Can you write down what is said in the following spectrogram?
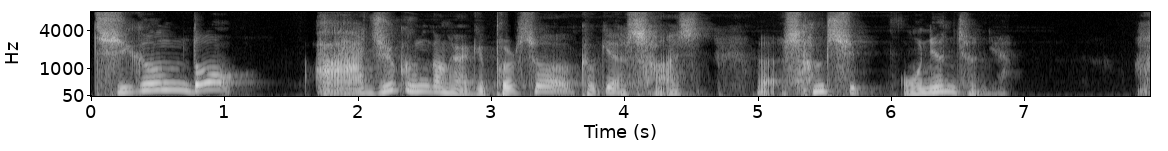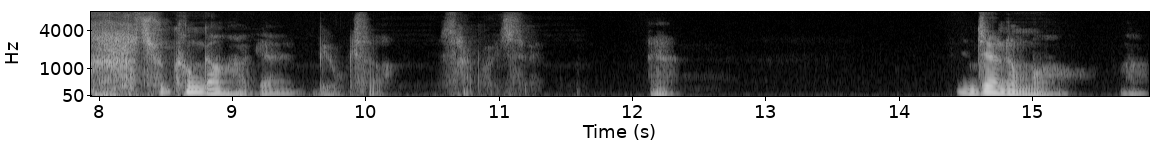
지금도 아주 건강하게 벌써 그게 40, 35년 전이야. 아주 건강하게 미국서 살고 있어요. 예. 이제는 뭐 어,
